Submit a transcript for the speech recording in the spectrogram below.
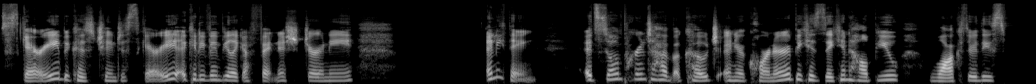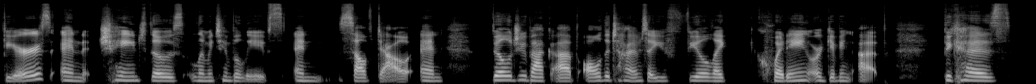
scary because change is scary. It could even be like a fitness journey, anything. It's so important to have a coach in your corner because they can help you walk through these fears and change those limiting beliefs and self doubt and build you back up all the times that you feel like quitting or giving up. Because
